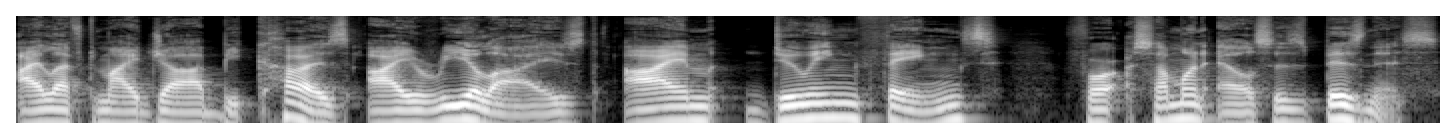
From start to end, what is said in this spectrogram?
I left my job because I realized I'm doing things for someone else's business.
